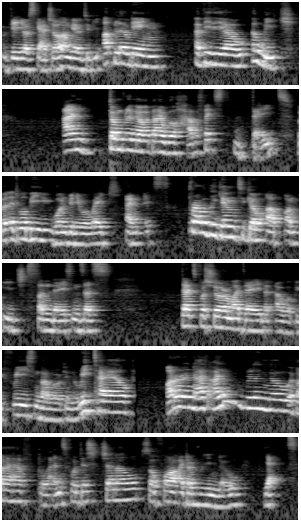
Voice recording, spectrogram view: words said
video schedule. I'm going to be uploading a video a week and don't really know if I will have a fixed date, but it will be one video a week and it's probably going to go up on each Sunday since that's that's for sure my day that I will be free since I work in retail. Other than that, I don't really know if I have plans for this channel. So far, I don't really know yet.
